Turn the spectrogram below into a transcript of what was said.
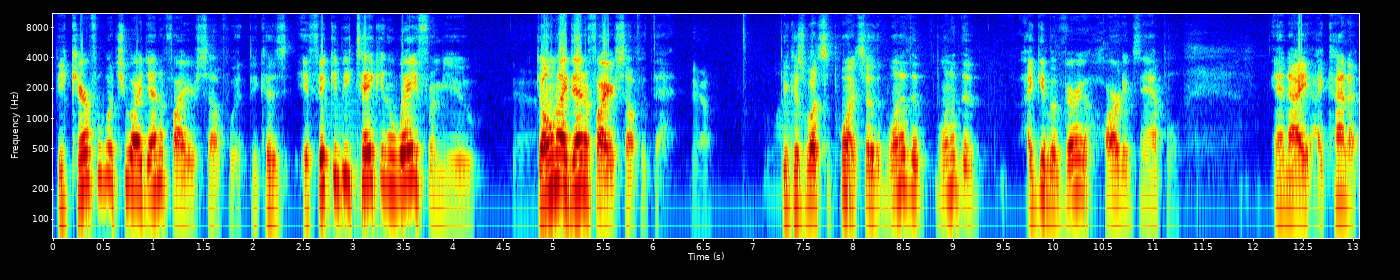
be careful what you identify yourself with, because if it can be mm. taken away from you, yeah. don't identify yourself with that. Yeah. Wow. Because what's the point? So one of the one of the I give a very hard example and I, I kind of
